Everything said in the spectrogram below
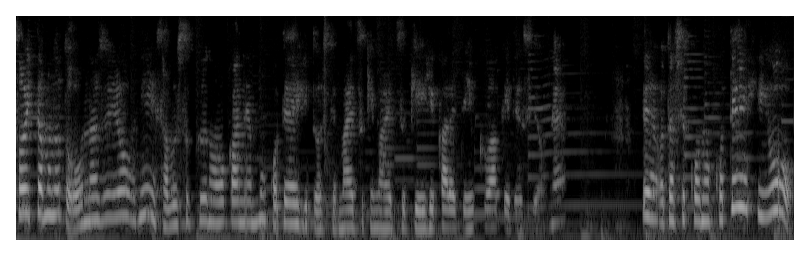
そういったものと同じようにサブスクのお金も固定費として毎月毎月引かれていくわけですよね。で、私この固定費を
